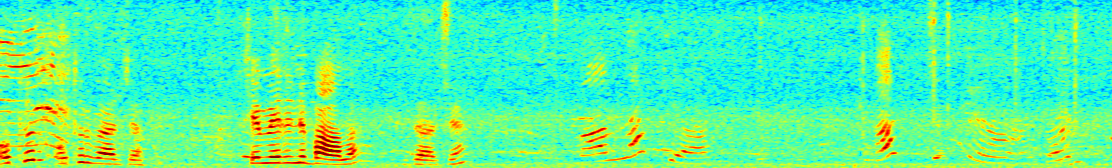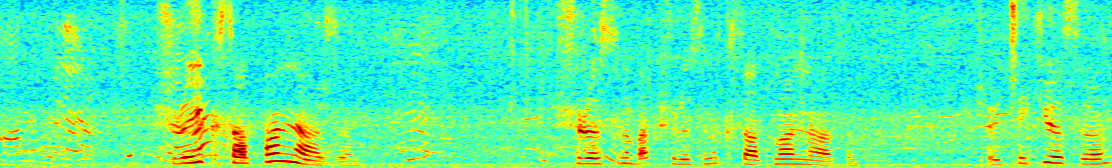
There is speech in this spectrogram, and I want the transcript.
Otur, otur vereceğim. Kemerini bağla güzelce. Bağlak ya. Çıkmıyor. Şurayı kısaltman lazım. Şurasını bak şurasını kısaltman lazım. Şöyle çekiyorsun.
